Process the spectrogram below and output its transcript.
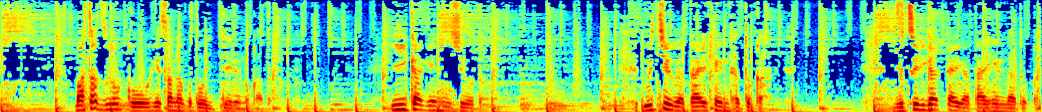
またすごく大げさなことを言っているのかと。いい加減にしろと。宇宙が大変だとか、物理学会が大変だとか、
